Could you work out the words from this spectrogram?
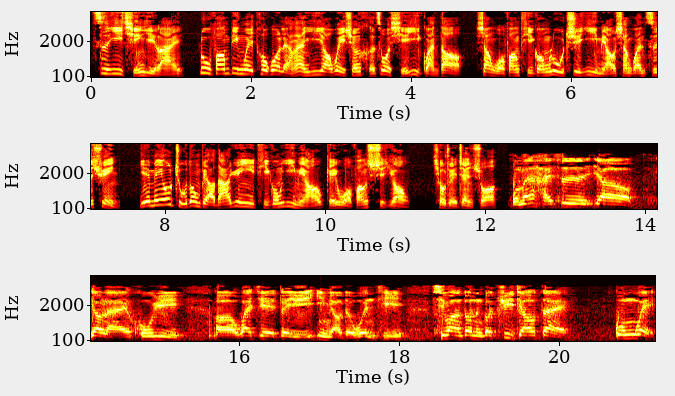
自疫情以来，陆方并未透过两岸医药卫生合作协议管道向我方提供录制疫苗相关资讯，也没有主动表达愿意提供疫苗给我方使用。邱垂正说：“我们还是要要来呼吁，呃，外界对于疫苗的问题，希望都能够聚焦在工位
